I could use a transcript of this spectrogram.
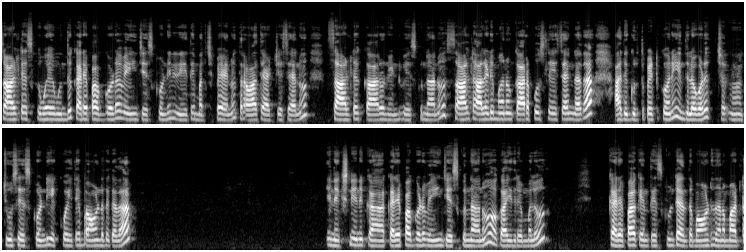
సాల్ట్ వేసుకుపోయే ముందు కరివేపాకు కూడా వేయించేసుకోండి. నేనైతే మర్చిపోయాను తర్వాత యాడ్ చేశాను. సాల్ట్ కారం రెండు వేసుకున్నాను. సాల్ట్ ఆల్రెడీ మనం కారపూసలు వేసాం కదా అది గుర్తుపెట్టుకొని ఇందులో కూడా చూసేసుకోండి ఎక్కువ అయితే బాగుండదు కదా. నెక్స్ట్ నేను కరివేపాకు కూడా వేయించేసుకున్నాను ఒక ఐదు రెమ్మలు. కరివేపాకు ఎంత వేసుకుంటే అంత బాగుంటుంది అనమాట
